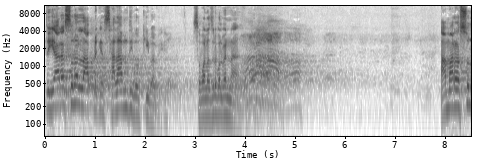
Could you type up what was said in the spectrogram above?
তো ইয়া রাসূলুল্লাহ, আপনাকে সালাম দিব কীভাবে? সোমান নজরে বলবেন না? আমার রাসূল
